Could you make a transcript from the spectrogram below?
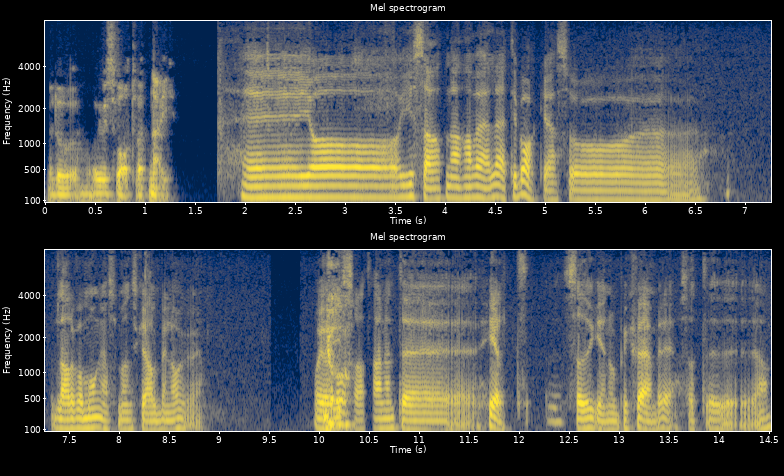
Men då har ju svaret varit nej. Jag gissar att när han väl är tillbaka så lär det vara många som önskar Albin Lagergren. Och jag ja. gissar att han inte är helt sugen och bekväm med det. Så att, eh, ja.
